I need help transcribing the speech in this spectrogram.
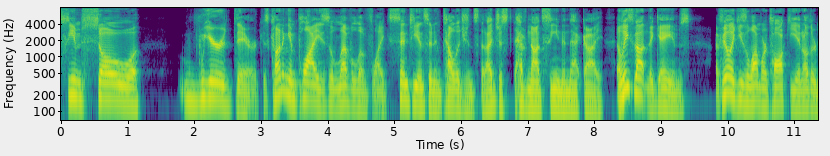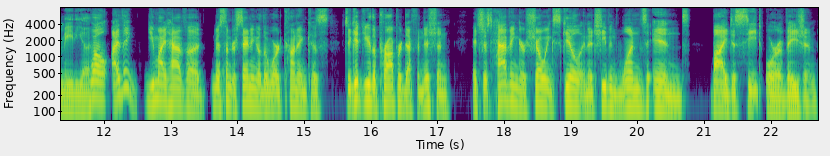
seems so weird there because cunning implies a level of like sentience and intelligence that I just have not seen in that guy. At least not in the games. I feel like he's a lot more talky in other media. Well, I think you might have a misunderstanding of the word cunning because to get you the proper definition, it's just having or showing skill in achieving one's end by deceit or evasion.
